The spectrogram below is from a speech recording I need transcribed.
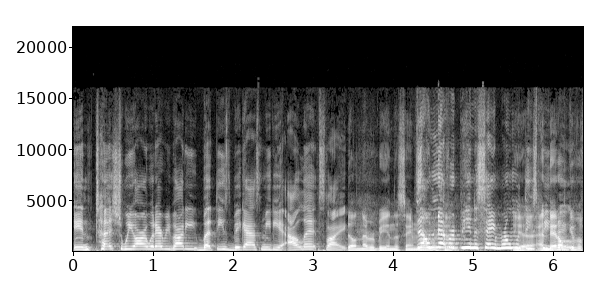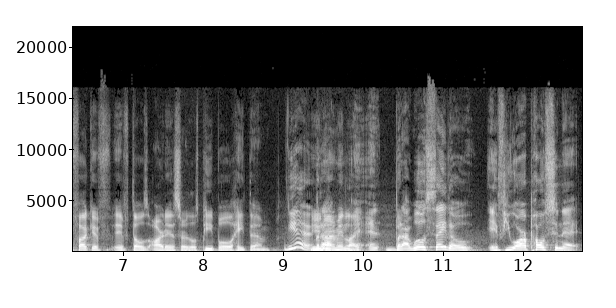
in touch we are with everybody. But these big ass media outlets, like They'll never be in the same room. they'll room. never be in the same room with Yeah, these people. and they don't give a fuck if if those artists or those people hate them. Yeah. You But know what I mean? Like, and, but I will say though, if you are posting that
